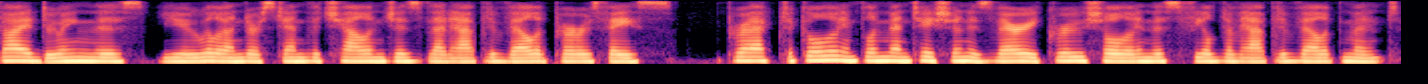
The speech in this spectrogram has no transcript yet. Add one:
By doing this, you will understand the challenges that app developers face. Practical implementation is very crucial in this field of app development.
